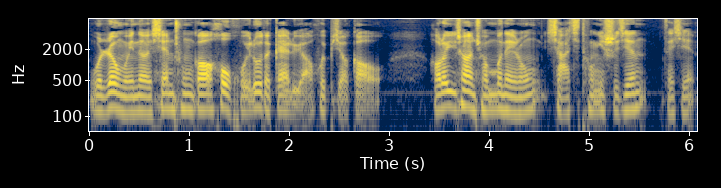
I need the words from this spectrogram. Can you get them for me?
我认为呢，先冲高后回落的概率啊会比较高。好了，以上全部内容，下期同一时间再见。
